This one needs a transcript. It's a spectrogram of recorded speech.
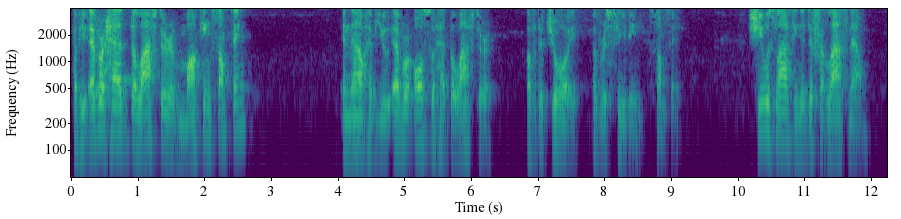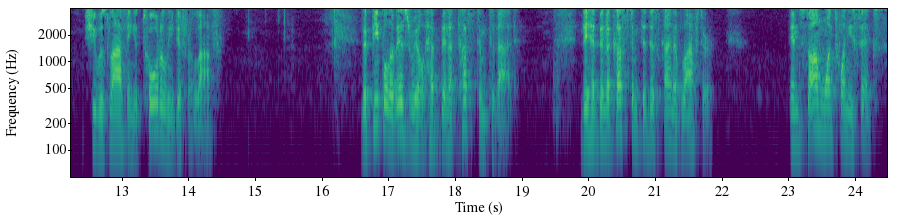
Have you ever had the laughter of mocking something? And now have you ever also had the laughter of the joy of receiving something? She was laughing a different laugh now. She was laughing a totally different laugh. The people of Israel have been accustomed to that. They had been accustomed to this kind of laughter. In Psalm 126,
